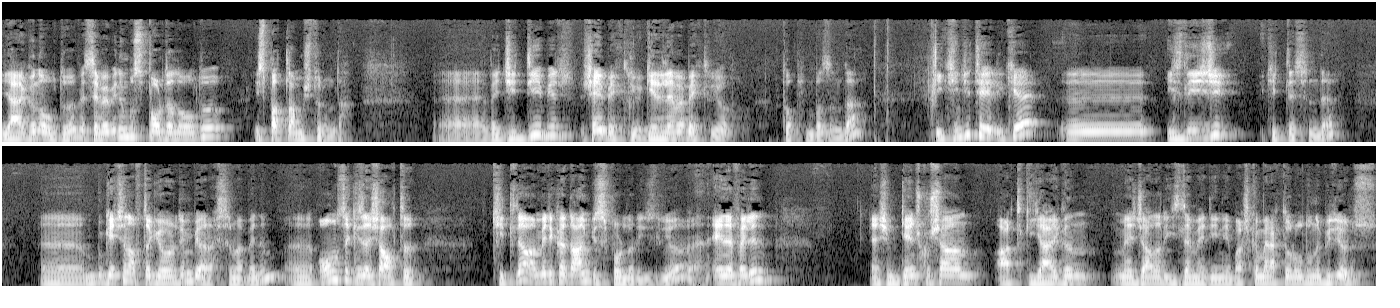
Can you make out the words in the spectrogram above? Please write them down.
yaygın olduğu ve sebebinin bu spor dalı olduğu ispatlanmış durumda. Ee, ve ciddi bir şey bekliyor, gerileme bekliyor toplum bazında. İkinci tehlike e, izleyici kitlesinde. E, bu geçen hafta gördüğüm bir araştırma benim. E, 18 yaş altı kitle Amerika'da hangi sporları izliyor? Yani NFL'in yani şimdi genç kuşağın artık yaygın mecraları izlemediğini, başka merakları olduğunu biliyoruz.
